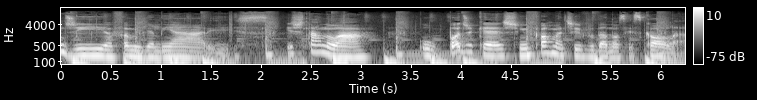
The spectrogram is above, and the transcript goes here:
dia, família Linhares! Está no ar o podcast informativo da nossa escola.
